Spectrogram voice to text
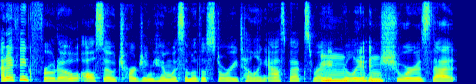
And I think Frodo also charging him with some of the storytelling aspects, right, mm-hmm. really ensures that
